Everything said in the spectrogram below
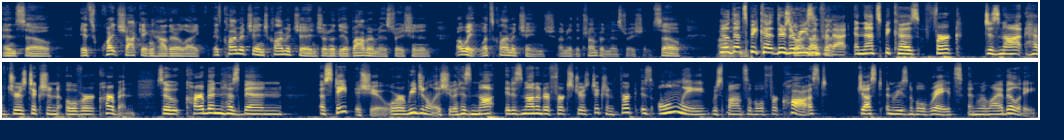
And so it's quite shocking how they're like, it's climate change, climate change under the Obama administration. And oh, wait, what's climate change under the Trump administration? So no, that's um, because there's a so reason for that. that, and that's because FERC does not have jurisdiction over carbon. So carbon has been a state issue or a regional issue. It has not. It is not under FERC's jurisdiction. FERC is only responsible for cost just and reasonable rates and reliability.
